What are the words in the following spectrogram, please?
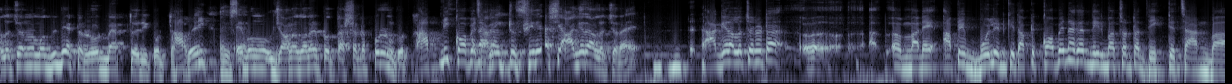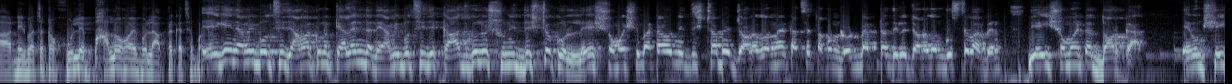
আলোচনার মধ্যে দিয়ে একটা রোড ম্যাপ তৈরি করতে হবে এবং জনগণের প্রত্যাশাটা পূরণ করতে আপনি কবে আচ্ছা, আমি একটু ফিরে আসি আগের আলোচনায়। আগের আলোচনাটা মানে আপনি বললেন কিন্তু আপনি কবে নাগাদ নির্বাচনটা দেখতে চান বা নির্বাচনটা হলে ভালো হয় বলে আপনার কাছে এগেইন আমি বলছি যে আমার কোনো ক্যালেন্ডার নেই। আমি বলছি যে কাজগুলো সুনির্দিষ্ট করলে সময়সীমাটাও নির্দিষ্ট হবে। জনগণের কাছে তখন রোড ম্যাপটা দিলে জনগণ বুঝতে পারবেন যে এই সময়টা দরকার। এবং সেই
